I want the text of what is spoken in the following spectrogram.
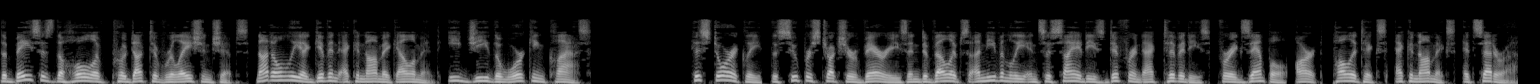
The base is the whole of productive relationships, not only a given economic element, e.g. the working class. Historically, the superstructure varies and develops unevenly in society's different activities, for example, art, politics, economics, etc.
